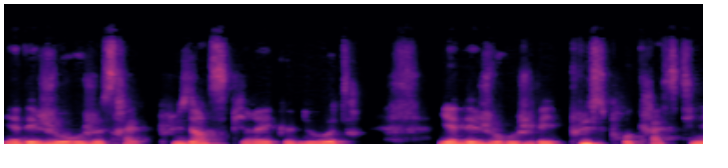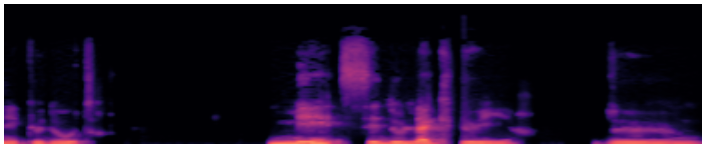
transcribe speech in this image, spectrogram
Il y a des jours où je serai plus inspirée que d'autres. Il y a des jours où je vais plus procrastiner que d'autres. Mais c'est de l'accueillir, de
